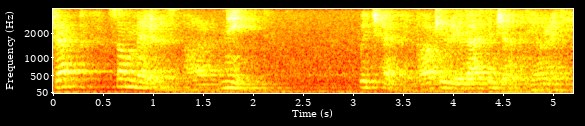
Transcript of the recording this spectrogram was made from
trap, some measures are needed which have been partly realized in Germany already.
